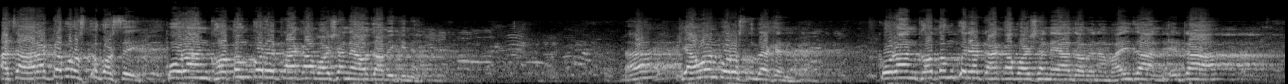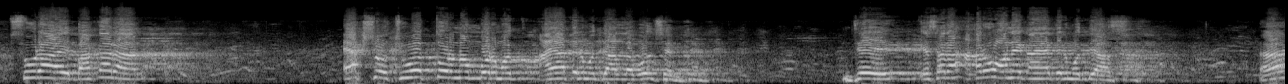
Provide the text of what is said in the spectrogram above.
আচ্ছা আর একটা প্রশ্ন করছে। কোরআন খতম করে টাকা পয়সা নেওয়া যাবে কিনা? হ্যাঁ? কেমন প্রশ্ন দেখেন? কোরআন খতম করে টাকা পয়সা নেওয়া যাবে না, ভাইজান। এটা সুরায় বাকারার একশো চুয়াত্তর নম্বর আয়াতের মধ্যে আল্লাহ বলছেন যে, এছাড়া আরও অনেক আয়াতের মধ্যে আছে। হ্যাঁ?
